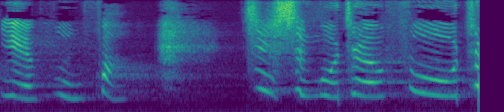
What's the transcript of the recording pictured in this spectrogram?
也无妨。只是我这腹中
